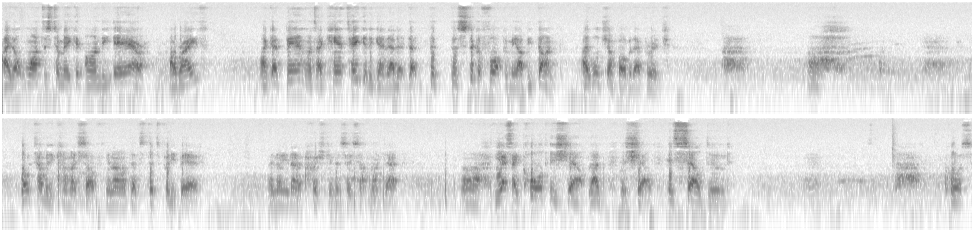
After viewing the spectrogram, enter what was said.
I don't want this to make it on the air. All right? I got banned once. I can't take it again. That, that, stick a fork in me. I'll be done. I will jump over that bridge. Don't tell me to kill myself. You know that's that's pretty bad. I know you're not a Christian to say something like that. Uh, yes, I called his shell. Not his shell. His cell, dude. Uh, of course.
